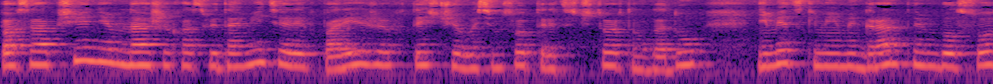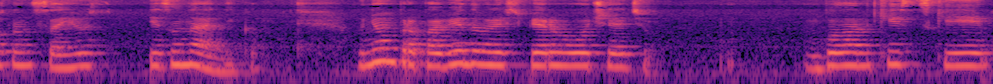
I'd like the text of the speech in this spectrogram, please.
По сообщениям наших осведомителей, в Париже в 1834 году немецкими иммигрантами был создан союз изгнанников. В нем проповедовались в первую очередь баланкистские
